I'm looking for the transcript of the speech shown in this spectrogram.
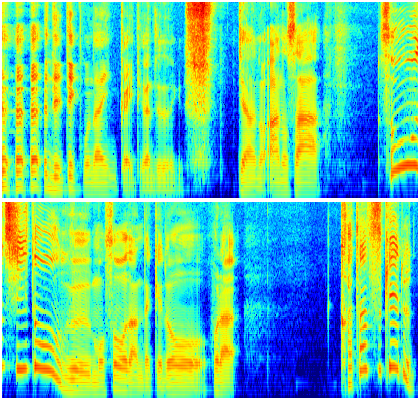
出てこないんかいって感じなんだけど。じゃああのあのさ掃除道具もそうなんだけどほら片付ける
